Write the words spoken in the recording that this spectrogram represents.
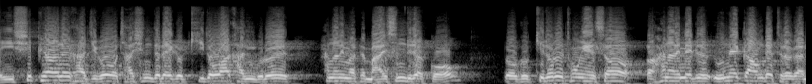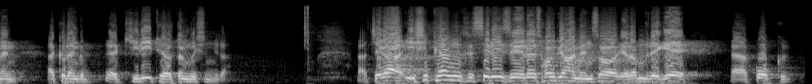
이 시편을 가지고 자신들의 그 기도와 간구를 하나님 앞에 말씀드렸고 또 그 기도를 통해서 하나님의 그 은혜 가운데 들어가는 그런 그 길이 되었던 것입니다. 제가 이 시편 그 시리즈를 설교하면서 여러분들에게 꼭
